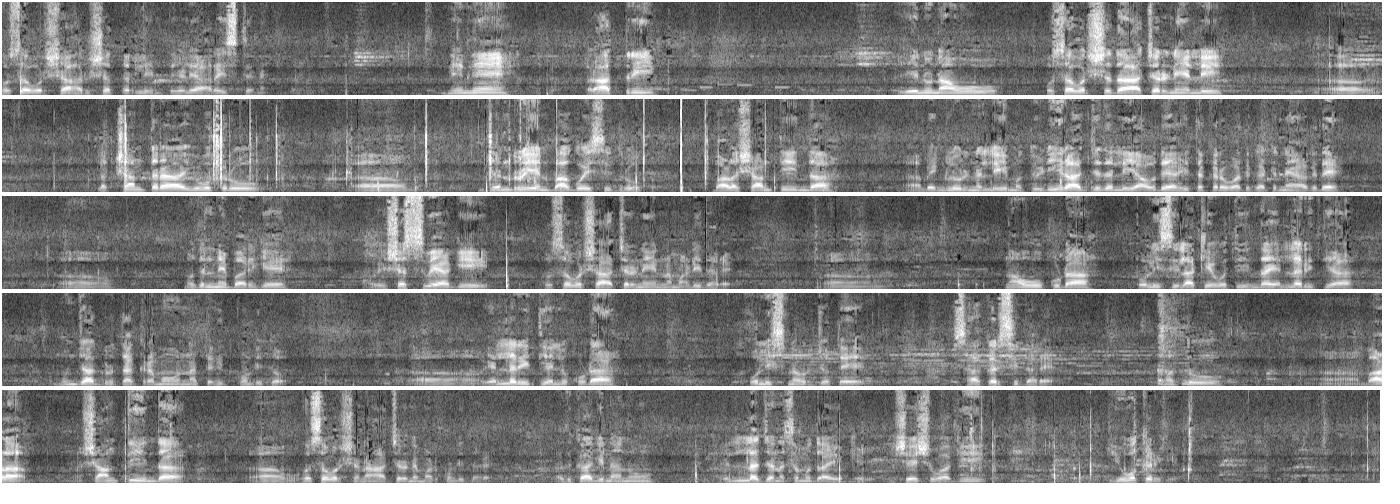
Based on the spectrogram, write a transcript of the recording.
ಹೊಸ ವರ್ಷ ಹರ್ಷ ತರಲಿ ಅಂತ ಹೇಳಿ ಹಾರೈಸ್ತೇನೆ. ನಿನ್ನೆ ರಾತ್ರಿ ಏನು ನಾವು ಹೊಸ ವರ್ಷದ ಆಚರಣೆಯಲ್ಲಿ ಲಕ್ಷಾಂತರ ಯುವಕರು ಜನರು ಏನು ಭಾಗವಹಿಸಿದ್ರು ಭಾಳ ಶಾಂತಿಯಿಂದ ಬೆಂಗಳೂರಿನಲ್ಲಿ ಮತ್ತು ಇಡೀ ರಾಜ್ಯದಲ್ಲಿ ಯಾವುದೇ ಅಹಿತಕರವಾದ ಘಟನೆ ಆಗದೆ ಮೊದಲನೇ ಬಾರಿಗೆ ಯಶಸ್ವಿಯಾಗಿ ಹೊಸ ವರ್ಷ ಆಚರಣೆಯನ್ನು ಮಾಡಿದ್ದಾರೆ. ನಾವು ಕೂಡ ಪೊಲೀಸ್ ಇಲಾಖೆ ವತಿಯಿಂದ ಎಲ್ಲ ರೀತಿಯ ಮುಂಜಾಗ್ರತಾ ಕ್ರಮವನ್ನು ತೆಗೆದುಕೊಂಡಿದ್ದು ಎಲ್ಲ ರೀತಿಯಲ್ಲೂ ಕೂಡ ಪೊಲೀಸ್ನವ್ರ ಜೊತೆ ಸಹಕರಿಸಿದ್ದಾರೆ. ಮತ್ತು ಭಾಳ ಶಾಂತಿಯಿಂದ ಹೊಸ ವರ್ಷನ ಆಚರಣೆ ಮಾಡಿಕೊಂಡಿದ್ದಾರೆ. ಅದಕ್ಕಾಗಿ ನಾನು ಎಲ್ಲ ಜನಸಮುದಾಯಕ್ಕೆ, ವಿಶೇಷವಾಗಿ ಯುವಕರಿಗೆ,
